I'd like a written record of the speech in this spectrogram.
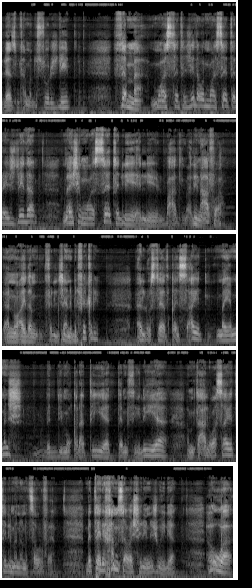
لازم ثم دستور جديد ثم مؤسسات جديدة والمؤسسات الجديدة ماشي المؤسسات اللي اللي البعض اللي نعرفها لأنه أيضا في الجانب الفكري الأستاذ قيس سعيد ما يمنش بالديمقراطية التمثيلية متاع الوسائط اللي ما نتصوروا فيها. بالتالي 25 جويلية هو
